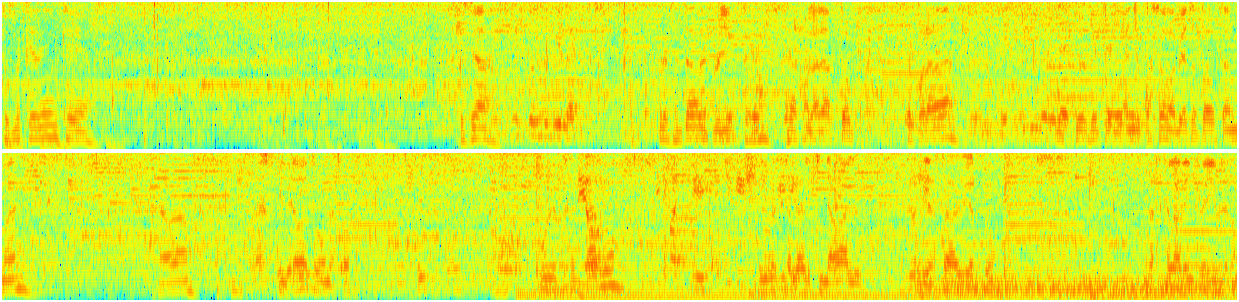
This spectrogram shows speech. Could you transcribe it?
pues me quedé en que pues ya presentaba mi proyecto, ¿no? Ya con la laptop preparada. Después de que el año pasado me había tratado tan mal, ahora pues, pintaba todo mejor. Pude presentarlo. Iba a escalar el Quinaval, que ya estaba abierto. La escalada increíble, ¿no?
